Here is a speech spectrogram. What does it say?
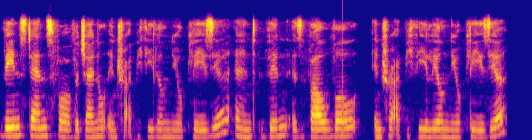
VIN stands for vaginal intraepithelial neoplasia and VIN is vulval intraepithelial neoplasia.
